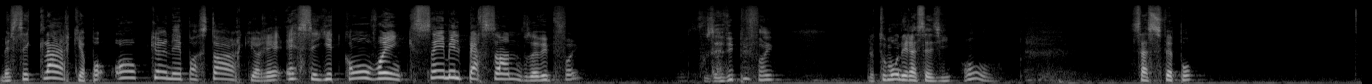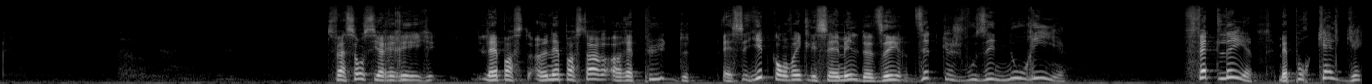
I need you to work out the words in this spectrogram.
Mais c'est clair qu'il n'y a pas aucun imposteur qui aurait essayé de convaincre 5000 personnes, vous avez plus faim? Vous avez plus faim. tout le monde est rassasié. Oh, ça se fait pas. De toute façon, s'il un imposteur aurait pu essayer de convaincre les 5000 de dire Dites que je vous ai nourri. Faites-les. Mais pour quel gain?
